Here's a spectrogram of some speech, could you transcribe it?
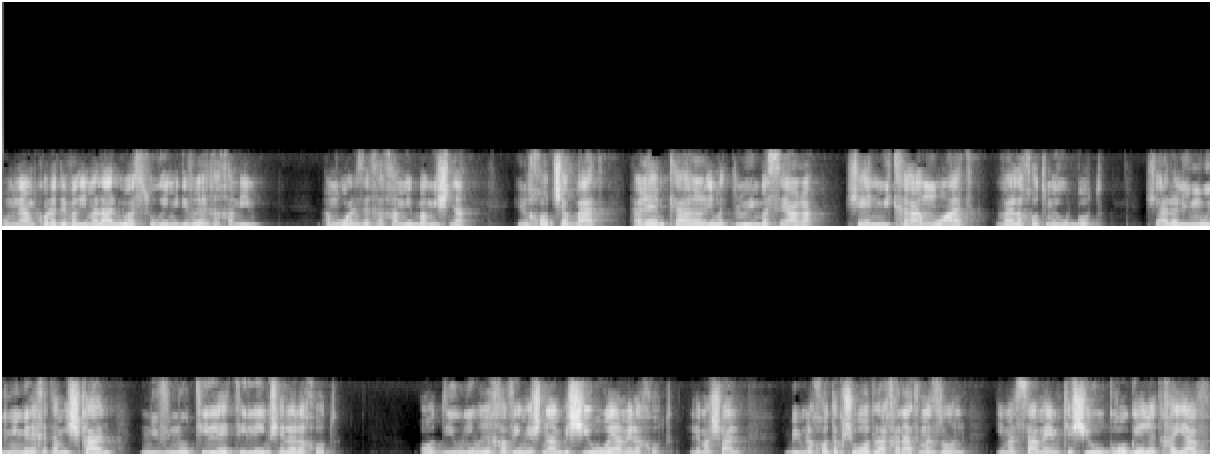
אמנם כל הדברים הללו אסורים מדברי חכמים. אמרו על זה חכמים במשנה, הלכות שבת הרי הם כהררים התלויים בסערה, שהן מקרא מועט והלכות מרובות, שעל הלימוד ממלאכת המשכן נבנו תילי תילים של הלכות. עוד דיונים רחבים ישנם בשיעורי המלאכות, למשל, במלאכות הקשורות להכנת מזון, אם עשה מהם כשיעור גרוגרת חייב,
